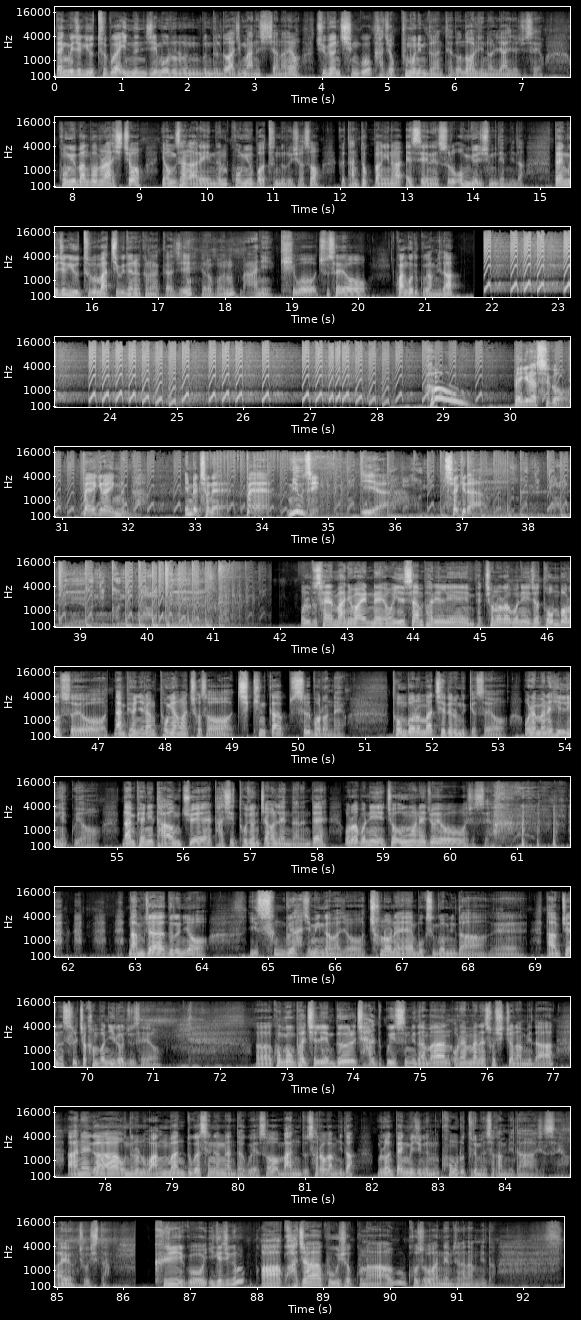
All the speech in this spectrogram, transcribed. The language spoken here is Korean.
백뮤직 유튜브가 있는지 모르는 분들도 아직 많으시잖아요. 주변 친구, 가족, 부모님들한테도 널리 널리 알려주세요. 공유 방법은 아시죠? 영상 아래에 있는 공유 버튼 누르셔서 그 단톡방이나 SNS로 옮겨주시면 됩니다. 백뮤직 유튜브 맛집이 되는 그날까지 여러분 많이 키워주세요. 광고 듣고 갑니다. 백이라 쓰고 백이라 읽는다. 임백천의 백뮤직. 이야 책이라. 오늘도 사연 많이 와 있네요. 1381님 백천오라버니 저 돈 벌었어요. 남편이랑 동양 맞춰서 치킨값을 벌었네요. 돈 버는 맛 제대로 느꼈어요. 오랜만에 힐링했고요 남편이 다음 주에 다시 도전장을 낸다는데 오라버니 저 응원해줘요 하셨어요. 남자들은요 이 승부에 아주 민감하죠. 천 원에 목숨 겁니다. 예. 다음 주에는 슬쩍 한번 이뤄주세요. 어, 0087님 늘 잘 듣고 있습니다만 오랜만에 소식 전합니다. 아내가 오늘은 왕만두가 생각난다고 해서 만두 사러 갑니다. 물론 백뮤직은 콩으로 들으면서 갑니다 하셨어요. 아유 좋으시다. 그리고 이게 지금 아 과자 구우셨구나. 아우 고소한 냄새가 납니다.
